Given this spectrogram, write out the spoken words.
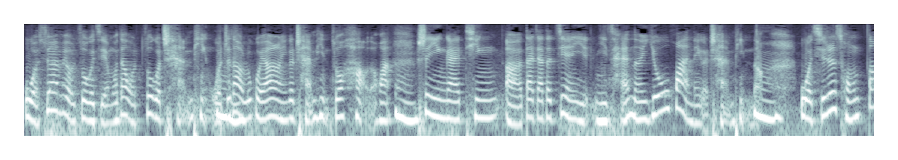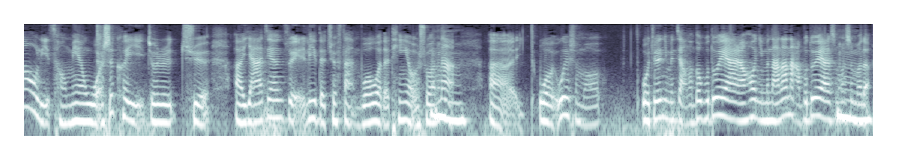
我虽然没有做过节目，但我做过产品，我知道如果要让一个产品做好的话，嗯是应该听呃大家的建议，你才能优化那个产品的。嗯我其实从道理层面，我是可以就是去呃牙尖嘴利的去反驳我的听友说，那嗯呃我为什么？我觉得你们讲的都不对啊，然后你们哪哪哪不对啊，什么什么的。嗯。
